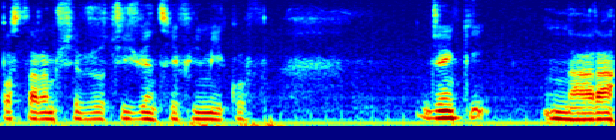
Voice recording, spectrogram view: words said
postaram się wrzucić więcej filmików. Dzięki. Nara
